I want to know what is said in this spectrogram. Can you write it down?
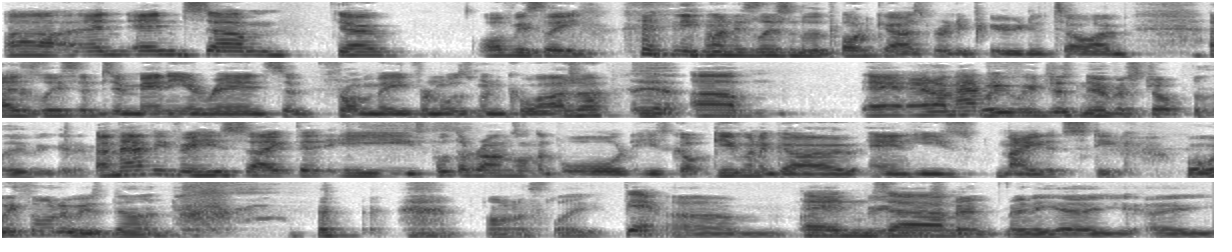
Uh, and and um, you know, obviously, anyone who's listened to the podcast for any period of time has listened to many a rant from me from Usman Khawaja. Yeah. Um, and, I'm happy. We, for, we just never stop believing in him. I'm happy for his sake that he's put the runs on the board, he's got given a go, and he's made it stick. Well, we thought it was done. Honestly. Yeah. Um, And, we, um, spent many a. a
